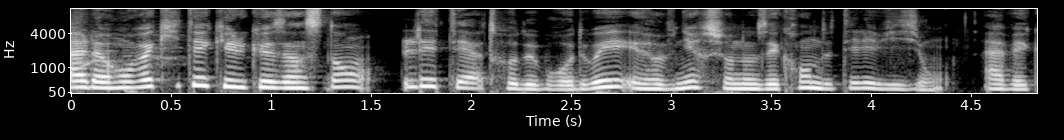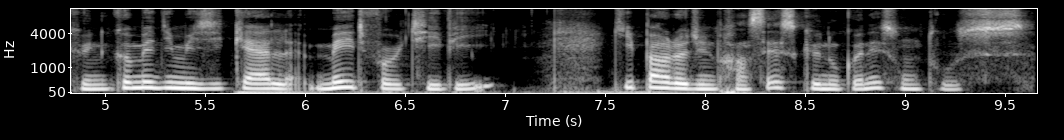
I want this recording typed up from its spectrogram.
Alors, on va quitter quelques instants les théâtres de Broadway et revenir sur nos écrans de télévision avec une comédie musicale Made for TV qui parle d'une princesse que nous connaissons tous.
